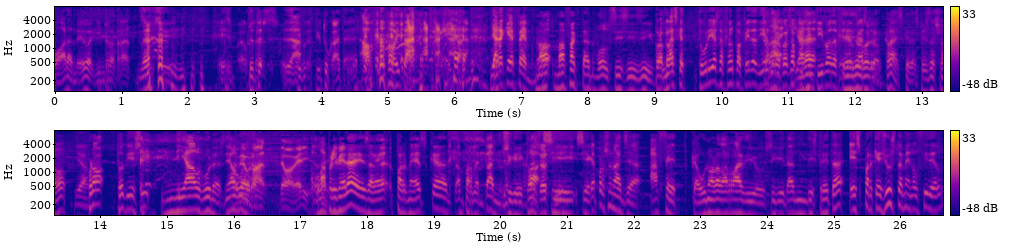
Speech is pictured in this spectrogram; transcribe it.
Mare meva, quin retrat. Sí, sí. És, ostres, Ah. estic, estic tocat, eh? Oh, oh, i tant, i tant. I ara què fem, no? M'ha afectat molt, sí, sí, sí. Però clar, és que tu hauries de fer el paper de dir alguna cosa ara- positiva de Fidel eh, Castro. Clar, és que després d'això... Ja. Però, tot i així, n'hi ha algunes, n'hi ha veure. algunes. Home, deu haver-hi. deu La primera és haver permès que en parlem tant. O sigui, clar, Això si, si aquest personatge ha fet que una hora de ràdio sigui tan distreta és perquè justament el Fidel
